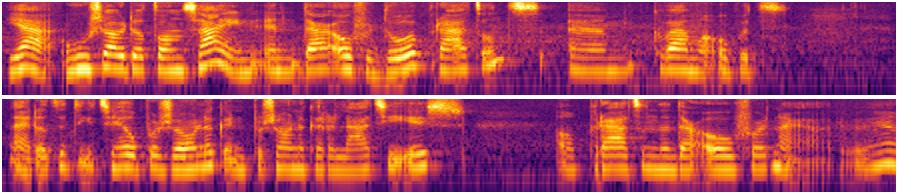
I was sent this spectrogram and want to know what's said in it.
ja, hoe zou dat dan zijn? En daarover doorpratend um, kwamen op het, nou, dat het iets heel persoonlijk, een persoonlijke relatie is. Al pratende daarover, nou ja, ja,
